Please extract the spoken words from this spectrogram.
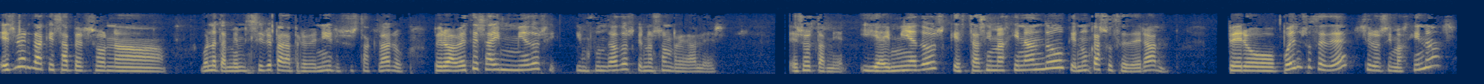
es verdad que esa persona, bueno, también sirve para prevenir, eso está claro, pero a veces hay miedos infundados que no son reales. Eso también. Y hay miedos que estás imaginando que nunca sucederán. Pero ¿pueden suceder si los imaginas?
